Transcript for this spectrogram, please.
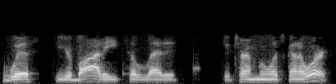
with your body to let it determine what's going to work.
